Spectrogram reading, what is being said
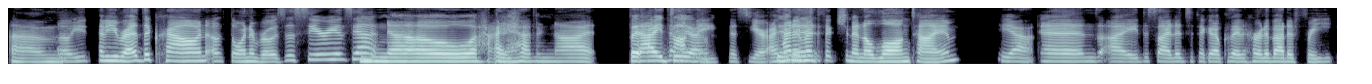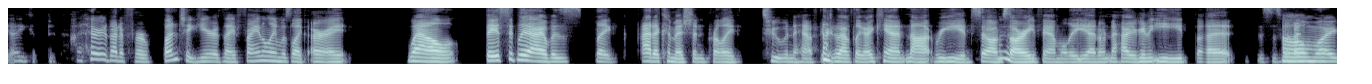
Um, Oh, you, have you read the Crown of Thorn and Roses series yet? no, I have not, but That I do. this year. I Did hadn't read fiction in a long time, Yeah. and I decided to pick it up because I'd heard about it for I heard about it for a bunch of years, and I finally was like, "All right." Well, basically, I was like at a commission for like two and a half years. I was like, "I can't not read," so I'm sorry, family. I don't know how you're gonna eat, but this is what I Oh my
